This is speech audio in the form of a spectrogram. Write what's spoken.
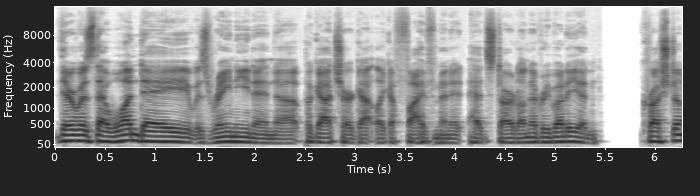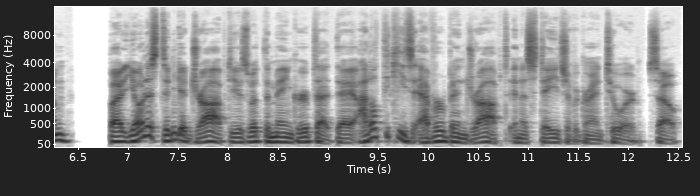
there was that one day it was raining and uh, Pogacar got like a five minute head start on everybody and crushed him. But Jonas didn't get dropped. He was with the main group that day. I don't think he's ever been dropped in a stage of a Grand Tour. So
